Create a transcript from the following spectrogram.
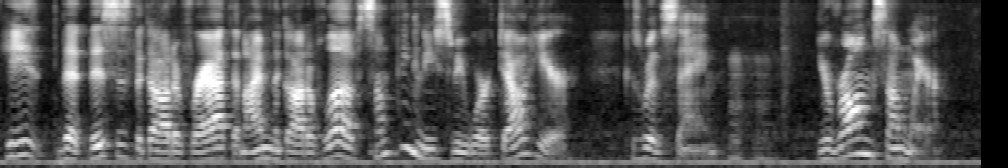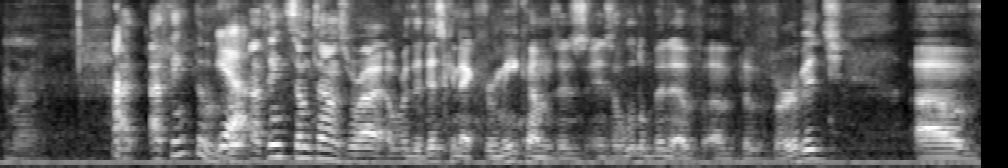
he that this is the God of wrath and I'm the God of love, something needs to be worked out here because we're the same. Mm-hmm. You're wrong somewhere. I, I think the Yeah. I think sometimes where I, where the disconnect for me comes is, is a little bit of, of the verbiage of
